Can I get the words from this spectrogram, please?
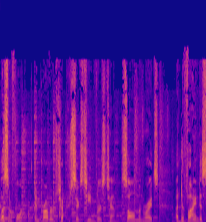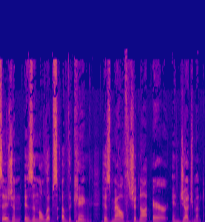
Lesson 4. In Proverbs chapter 16 verse 10, Solomon writes, "A divine decision is in the lips of the king; his mouth should not err in judgment."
